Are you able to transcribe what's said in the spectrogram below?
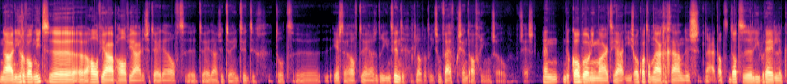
Nou, in ieder geval niet uh, half jaar op half jaar, dus de tweede helft uh, 2022 tot uh, de eerste helft 2023. Ik geloof dat er iets om 5% afging of zo, of 6. En de koopwoningmarkt, ja, die is ook wat omlaag gegaan, dus nou, dat, dat liep redelijk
